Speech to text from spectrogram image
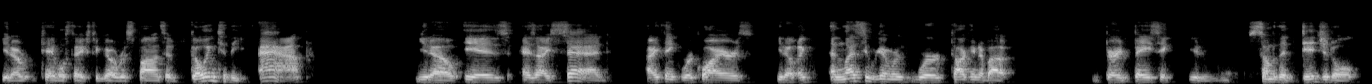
you know, table stakes to go responsive. Going to the app, you know, is, as I said, I think requires, you know, unless we're, we're talking about very basic, you know, some of the digital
